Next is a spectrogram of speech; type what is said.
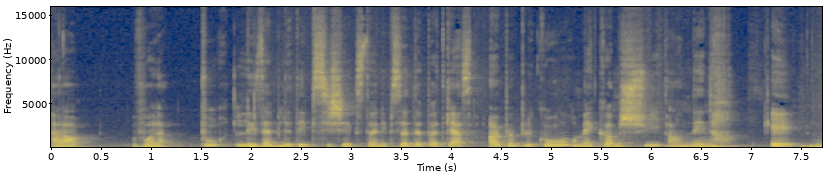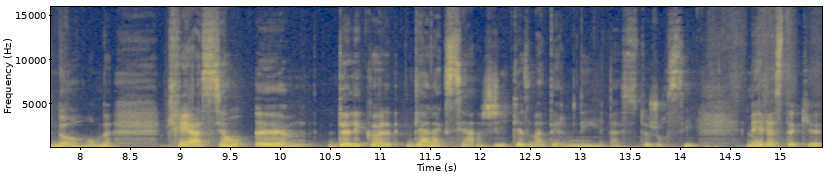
Alors, voilà pour les habiletés psychiques. C'est un épisode de podcast un peu plus court, mais comme je suis en énorme, création euh, de l'école Galaxia, j'ai quasiment terminé à ce jour-ci mais reste que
